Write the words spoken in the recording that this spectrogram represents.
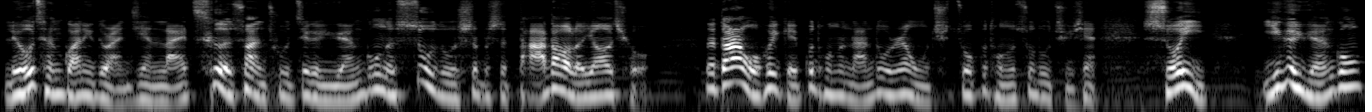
流程管理的软件来测算出这个员工的速度是不是达到了要求。那当然我会给不同的难度任务去做不同的速度曲线，所以一个员工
